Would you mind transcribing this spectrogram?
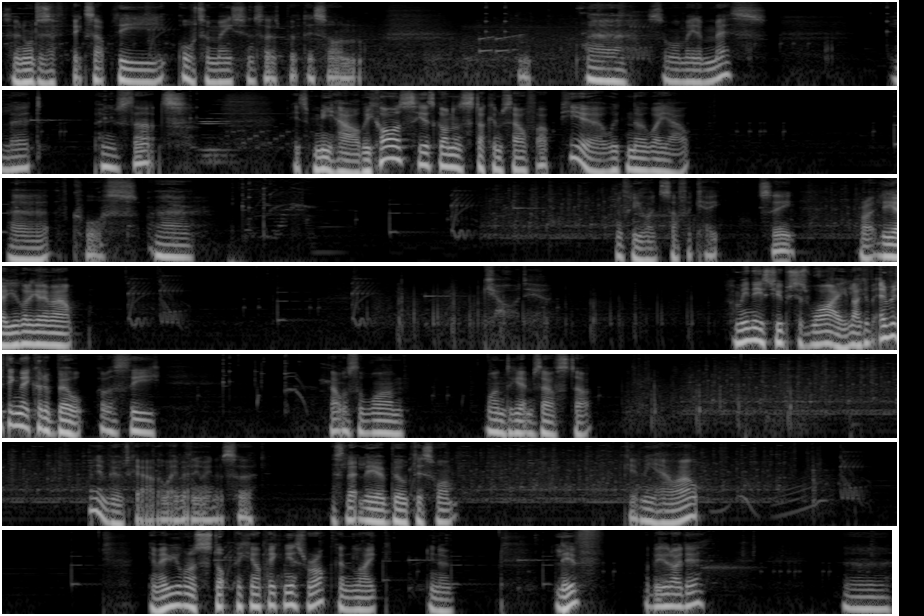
So in order to fix up the automation, so let's put this on. Uh, someone made a mess. Lead. Who's that? It's Mihal, because he has gone and stuck himself up here with no way out. Uh, of course. Uh, hopefully he won't suffocate. See? Right, Leo, you've got to get him out. God, dear. I mean, these tubes just why? Like, of everything they could have built, that was the... That was the one... One to get himself stuck. I didn't be able to get out of the way, but anyway, let's, uh, let's let Leo build this one. Get me how out. Yeah, maybe you want to stop picking up igneous rock and like, you know, live. That'd be a good idea. Uh,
